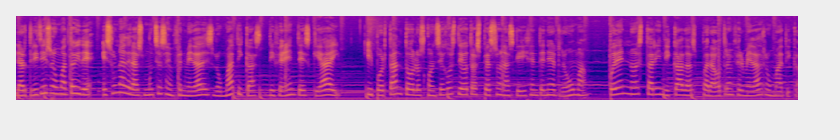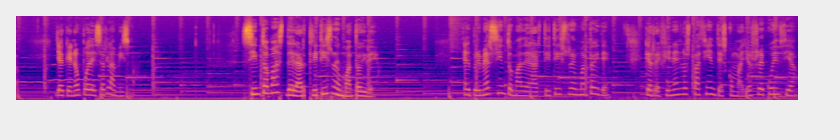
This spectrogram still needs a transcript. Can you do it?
La artritis reumatoide es una de las muchas enfermedades reumáticas diferentes que hay y por tanto los consejos de otras personas que dicen tener reuma pueden no estar indicadas para otra enfermedad reumática, ya que no puede ser la misma. Síntomas de la artritis reumatoide. El primer síntoma de la artritis reumatoide que refieren los pacientes con mayor frecuencia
